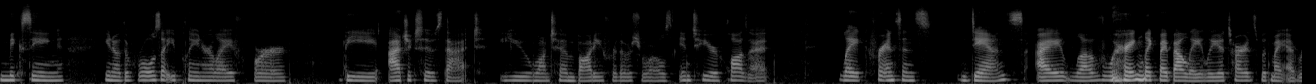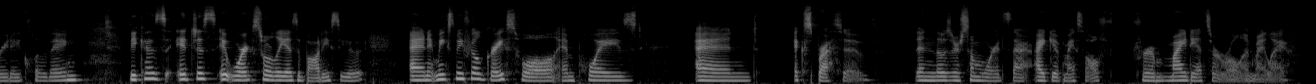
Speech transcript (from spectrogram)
mixing, you know, the roles that you play in your life or the adjectives that you want to embody for those roles into your closet. Like, for instance, dance, I love wearing like my ballet leotards with my everyday clothing because it just it works totally as a bodysuit and it makes me feel graceful and poised and expressive. And those are some words that I give myself for my dancer role in my life.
